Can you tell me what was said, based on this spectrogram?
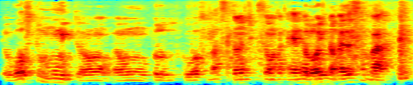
Eu gosto muito, é um, é um produto que eu gosto bastante, que são, é relógio através dessa marca.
